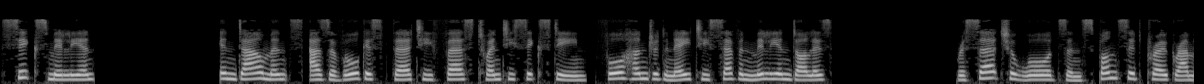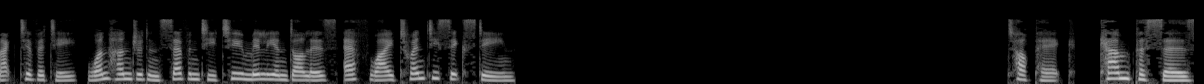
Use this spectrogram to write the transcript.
6 million Endowments as of August 31, 2016, $487 million Research awards and sponsored program activity, $172 million FY 2016. Topic: Campuses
